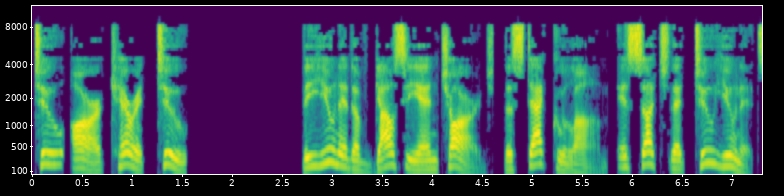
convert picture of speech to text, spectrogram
two r caret two. The unit of Gaussian charge, the statcoulomb, is such that two units,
